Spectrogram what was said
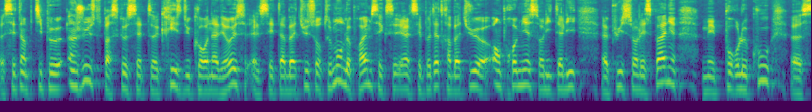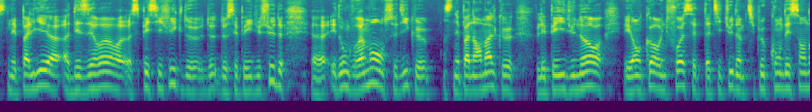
euh, c'est un petit peu injuste parce que cette crise du coronavirus, elle s'est abattue sur tout le monde. Le problème, c'est qu'elle s'est peut-être abattue euh, en premier sur l'Italie, puis sur l'Espagne. Mais pour le coup, ce n'est pas lié à, des erreurs spécifiques de, ces pays du Sud. Et donc, vraiment, on se dit que ce n'est pas normal que les pays du Nord aient encore une fois cette attitude un petit peu condescendante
